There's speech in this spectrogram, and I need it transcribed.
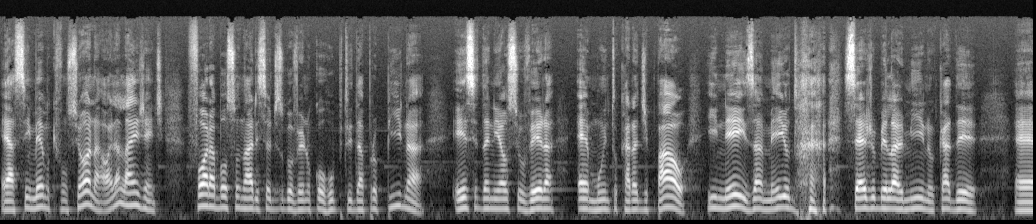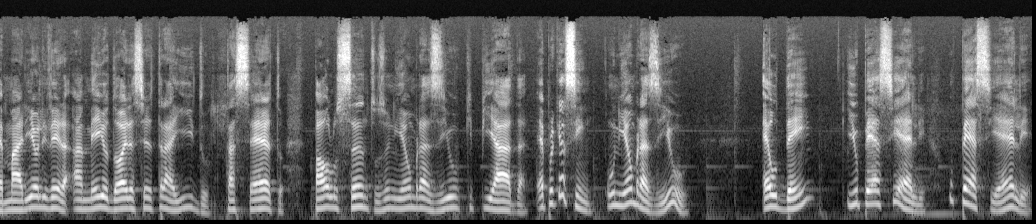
É assim mesmo que funciona? Olha lá, hein, gente. Fora Bolsonaro e seu desgoverno corrupto e da propina. Esse Daniel Silveira é muito cara de pau. Inês, amei o. Sérgio Belarmino, cadê? É, Maria Oliveira, amei o Dória ser traído. Tá certo. Paulo Santos, União Brasil, que piada. É porque assim, União Brasil é o DEM e o PSL. O PSL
